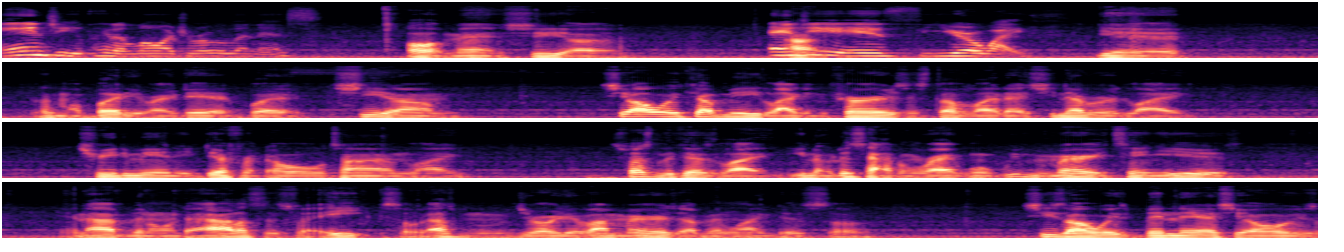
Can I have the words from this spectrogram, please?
Angie played a large role in this? oh man, she uh Angie is your wife. Yeah, that's my buddy right there. But she um she always kept me like encouraged and stuff like that. She never like treated me any different the whole time. Like especially because like you know this happened right when we've been married ten years, and I've been on dialysis for eight. So that's the majority of our marriage. I've been like this. So she's always been there. She always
